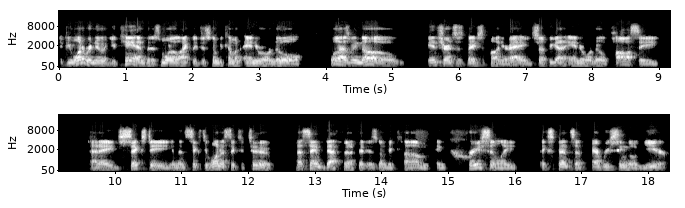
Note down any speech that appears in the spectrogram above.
if you want to renew it, you can, but it's more than likely just going to become an annual renewal. Well, as we know, insurance is based upon your age. So if you got an annual renewal policy at age 60 and then 61 and 62, that same death benefit is going to become increasingly expensive every single year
